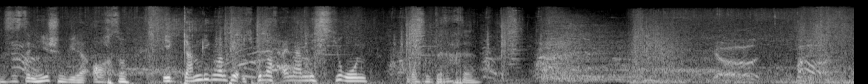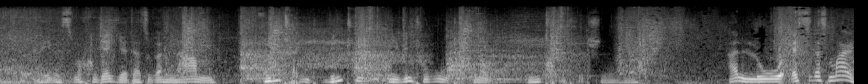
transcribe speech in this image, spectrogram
Was ist denn hier schon wieder? Och, so, ihr gammeligen Vampir, ich bin auf einer Mission. Das ist ein Drache. Was macht denn der hier? Der hat sogar einen Namen. Winterhut. Winterhut? Nee, Winterhut. Genau. Ich schon. Hallo, lässt du das mal?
